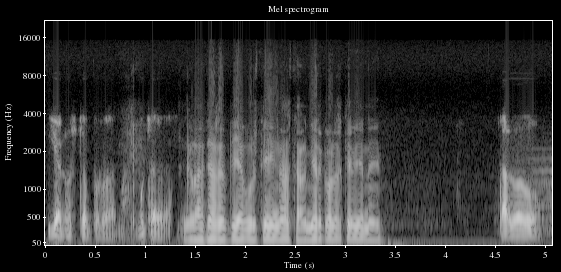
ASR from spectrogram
y a nuestro programa. Muchas gracias. Gracias a ti, Agustín. Hasta el miércoles que viene. Hasta luego.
